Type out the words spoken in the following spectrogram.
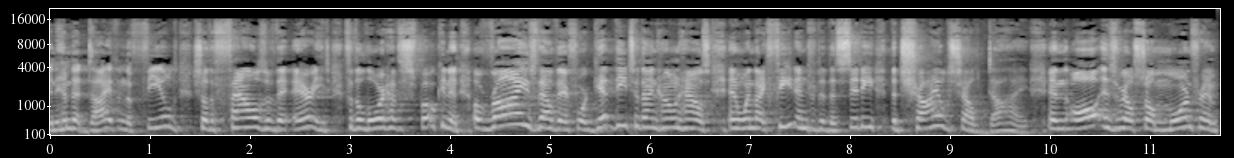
And him that dieth in the field shall the fowls of the air eat, for the Lord hath spoken it. Arise thou therefore, get thee to thine own house, and when thy feet enter to the city, the child shall die. And all Israel shall mourn for him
